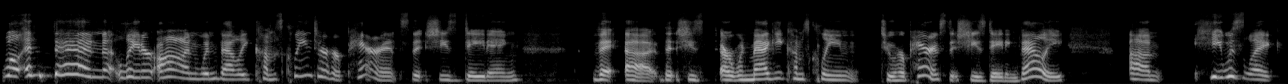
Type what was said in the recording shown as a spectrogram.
Well, and then later on, when Vali comes clean to her parents that she's dating, that uh that she's or when Maggie comes clean to her parents that she's dating Vali, um, he was like,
